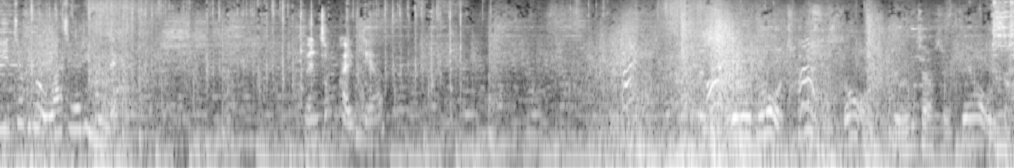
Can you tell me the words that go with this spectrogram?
이쪽으로 와줘야겠는데? 왼쪽 갈게요. 그래도 찾을 수 있어 어차피 은채랑 지금 게임하고 있잖아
